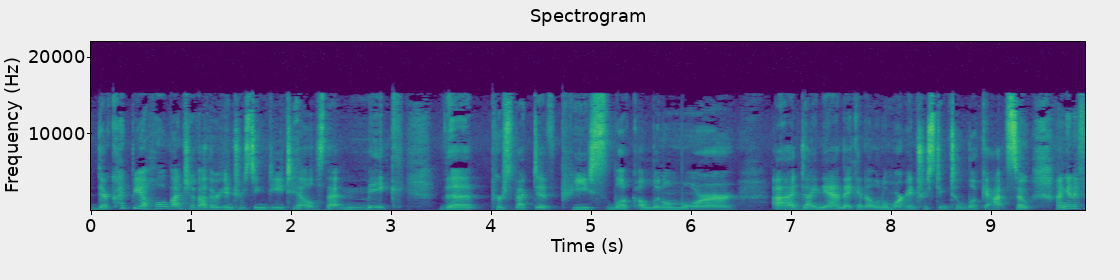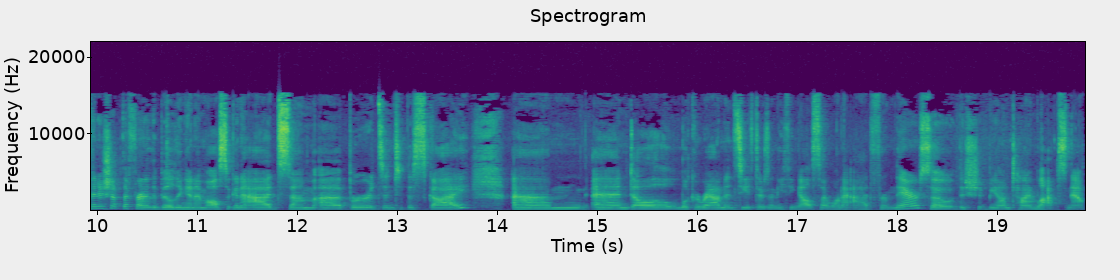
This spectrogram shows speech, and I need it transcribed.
there could be a whole bunch of other interesting details that make the perspective piece look a little more uh, dynamic and a little more interesting to look at. So I'm going to finish up the front of the building and I'm also going to add some uh, birds into the sky um, and I'll look around and see if there's anything else I want to add from there. So this should be on time lapse now.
